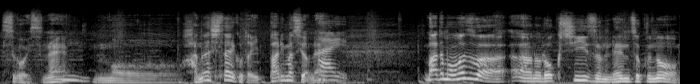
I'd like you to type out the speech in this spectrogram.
すごいですね、うん、もう話したいことはいっぱいありますよね、はい、まあでもまずはあの6シーズン連続の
